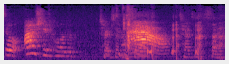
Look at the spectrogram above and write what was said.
So I should hold it. Turn to the side. Turn to the side.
